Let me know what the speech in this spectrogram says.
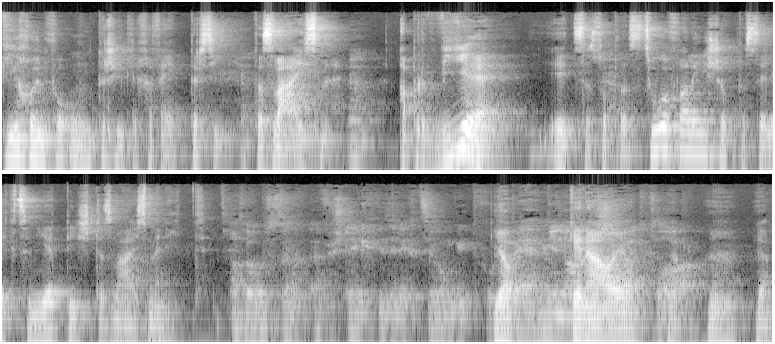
die können von unterschiedlichen Vätern sein, das weiß man. Aber wie, jetzt, also ob das Zufall ist, ob das selektioniert ist, das weiß man nicht. Also ob es eine versteckte Selektion gibt von ja, Spermien, genau, ja, klar. Ja, ja,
